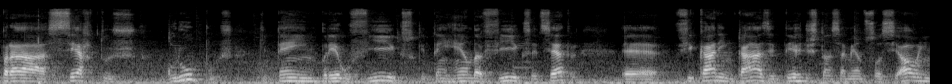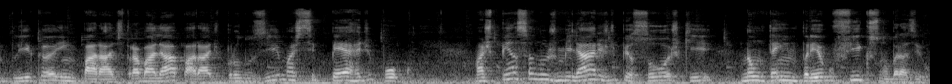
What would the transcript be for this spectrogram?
para certos grupos que têm emprego fixo, que têm renda fixa, etc., é, ficar em casa e ter distanciamento social implica em parar de trabalhar, parar de produzir, mas se perde pouco. Mas pensa nos milhares de pessoas que não têm emprego fixo no Brasil,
